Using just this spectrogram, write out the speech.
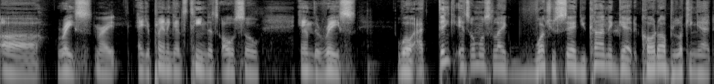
uh, race Right. and you're playing against a team that's also in the race. Well, I think it's almost like what you said. You kind of get caught up looking at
